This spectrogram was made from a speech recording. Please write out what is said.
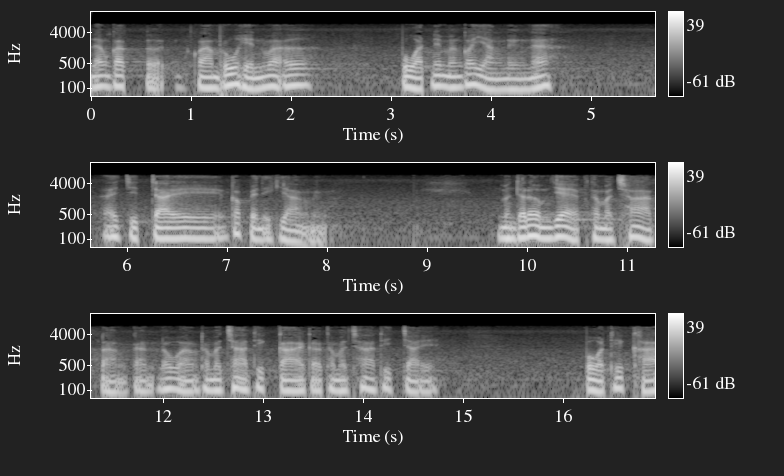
แล้วมันก็เกิดความรู้เห็นว่า เออ ปวดนี่มันก็อย่างหนึ่งนะไอ้จิตใจก็เป็นอีกอย่างหนึ่ง มันจะเริ่มแยกธรรมชาติต่างกัน ระหว่างธรรมชาติที่กายกับธรรมชาติที่ใจ ปวดที่ขา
